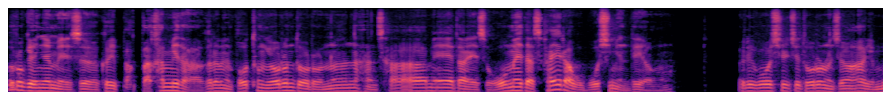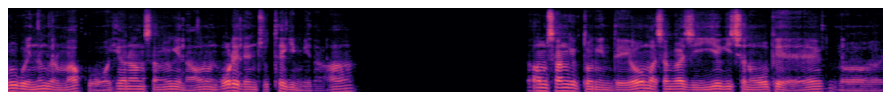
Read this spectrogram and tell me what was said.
수로 개념에서 거의 빡빡합니다. 그러면 보통 이런 도로는 한 4m에서 5m 사이라고 보시면 돼요. 그리고 실제 도로는 정확하게 물고 있는 건 맞고 현황상 여기 나오는 오래된 주택입니다. 다음 상격동인데요. 마찬가지 2억 2,500 어,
